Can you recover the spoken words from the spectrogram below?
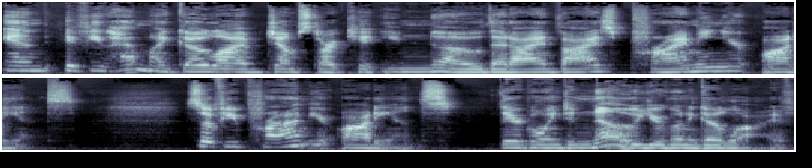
And if you have my Go Live Jumpstart Kit, you know that I advise priming your audience. So if you prime your audience, they're going to know you're going to go live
